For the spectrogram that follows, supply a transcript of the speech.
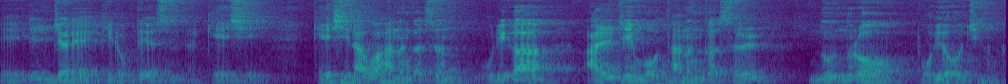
1절에 기록되었습니다. 계시. 계시라고 하는 것은 우리가 알지 못하는 것을 눈으로 보여지는 것.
